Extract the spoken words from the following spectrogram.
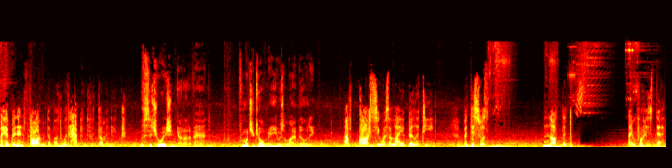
I have been informed about what happened with Dominic. The situation got out of hand. From what you told me, he was a liability. Of course he was a liability. But this was not the time for his death.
